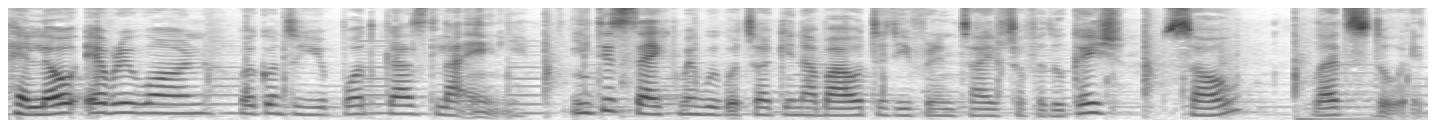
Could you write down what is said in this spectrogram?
Hello everyone, welcome to your podcast La Eni. In this segment, we were talking about the different types of education. So, let's do it.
